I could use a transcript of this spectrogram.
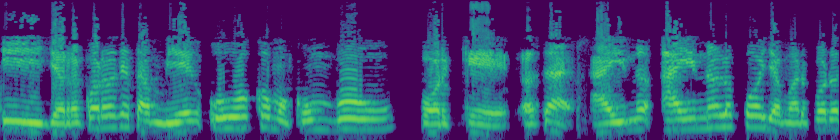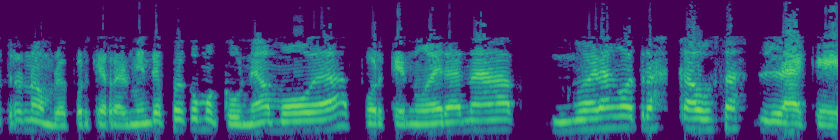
y yo recuerdo que también hubo como que un boom, porque, o sea, ahí no, ahí no lo puedo llamar por otro nombre, porque realmente fue como que una moda, porque no era nada, no eran otras causas la que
